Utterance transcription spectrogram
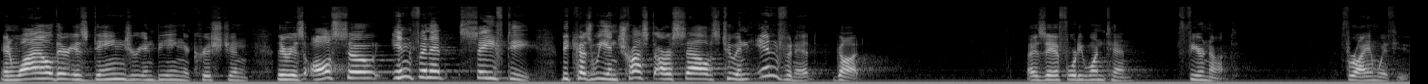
And while there is danger in being a Christian, there is also infinite safety because we entrust ourselves to an infinite God. Isaiah 41:10 Fear not, for I am with you.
